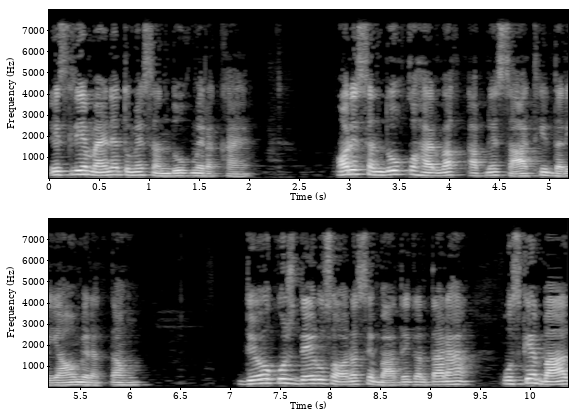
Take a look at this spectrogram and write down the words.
اس لیے میں نے تمہیں صندوق میں رکھا ہے اور اس صندوق کو ہر وقت اپنے ساتھ ہی دریاؤں میں رکھتا ہوں۔ دیو کچھ دیر اس عورت سے باتیں کرتا رہا، اس کے بعد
